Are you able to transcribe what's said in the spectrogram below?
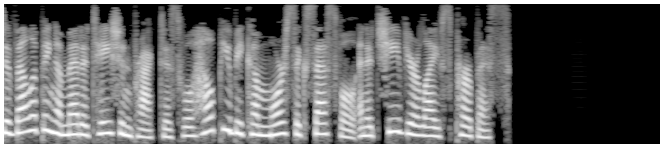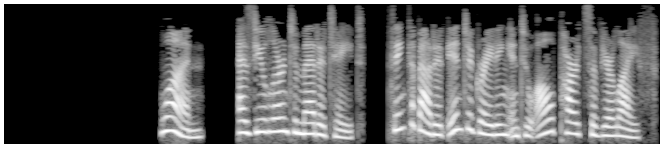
Developing a meditation practice will help you become more successful and achieve your life's purpose. 1. As you learn to meditate, think about it integrating into all parts of your life.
